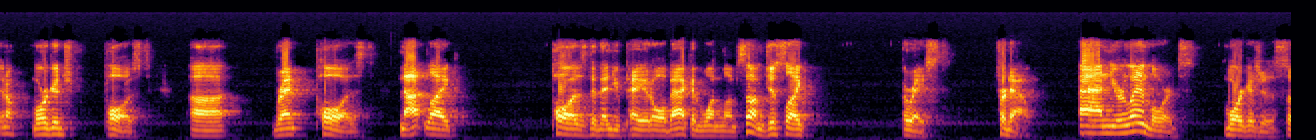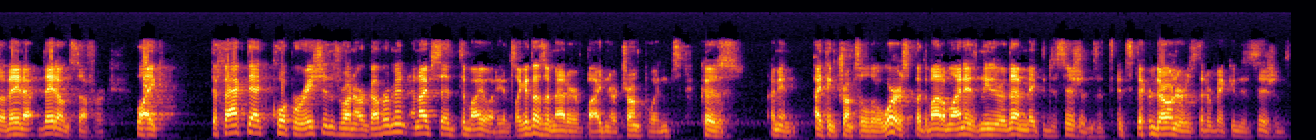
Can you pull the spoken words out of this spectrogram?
you know, mortgage paused, uh, rent paused, not like paused and then you pay it all back in one lump sum, just like erased for now. And your landlords mortgages, so they don't, they don't suffer. Like the fact that corporations run our government, and I've said to my audience, like it doesn't matter if Biden or Trump wins, because I mean, I think Trump's a little worse, but the bottom line is neither of them make the decisions. It's, it's their donors that are making the decisions.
